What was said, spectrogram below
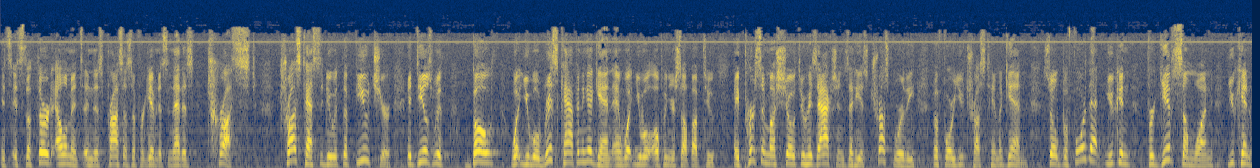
It's, it's the third element in this process of forgiveness, and that is trust. Trust has to do with the future. It deals with both what you will risk happening again and what you will open yourself up to. A person must show through his actions that he is trustworthy before you trust him again. So before that you can forgive someone, you can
